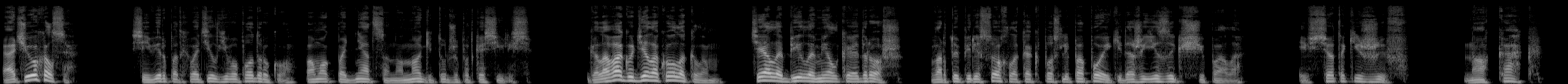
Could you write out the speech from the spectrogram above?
«Очухался?» Севир подхватил его под руку, помог подняться, но ноги тут же подкосились. Голова гудела колоколом, тело било мелкая дрожь, во рту пересохло, как после попойки, даже язык щипало. И все-таки жив. Но как?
